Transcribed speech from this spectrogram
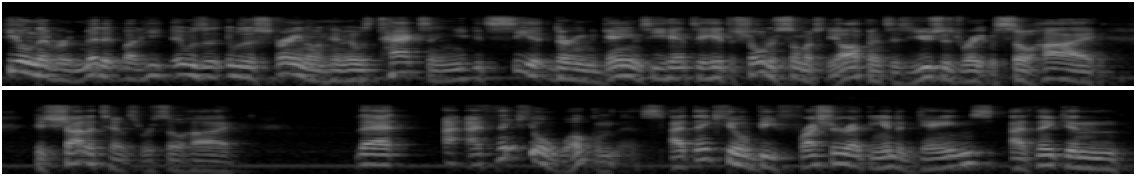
he'll never admit it, but he it was a, it was a strain on him. It was taxing. You could see it during the games. He had to hit the shoulder so much. of The offense, his usage rate was so high, his shot attempts were so high that I, I think he'll welcome this. I think he'll be fresher at the end of games. I think in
